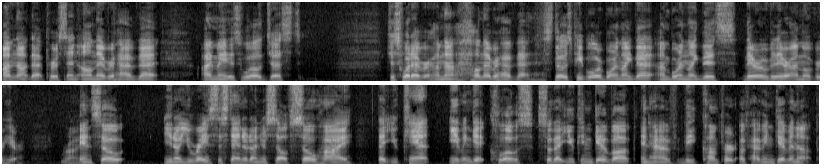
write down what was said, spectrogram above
I'm not that person, I'll never have that. I may as well just just whatever. I'm not I'll never have that. So those people are born like that, I'm born like this. They're over there, I'm over here. Right. And so, you know, you raise the standard on yourself so high that you can't even get close so that you can give up and have the comfort of having given up.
